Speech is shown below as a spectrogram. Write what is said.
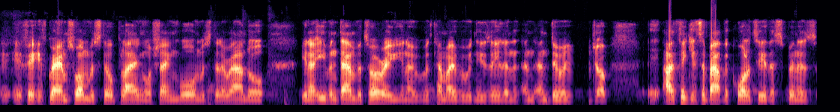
if if Graeme Swann was still playing or Shane Warne was still around or, you know, even Dan Vettori, you know, would come over with New Zealand and, and do a job. I think it's about the quality of the spinners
